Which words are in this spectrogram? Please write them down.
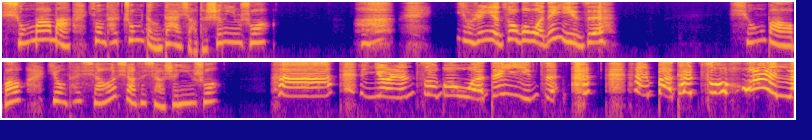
熊妈妈用他中等大小的声音说：‘啊，有人也坐过我的椅子。’熊宝宝用他小小的小声音说：‘哈。’”有人坐过我的椅子，还把它坐坏了。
